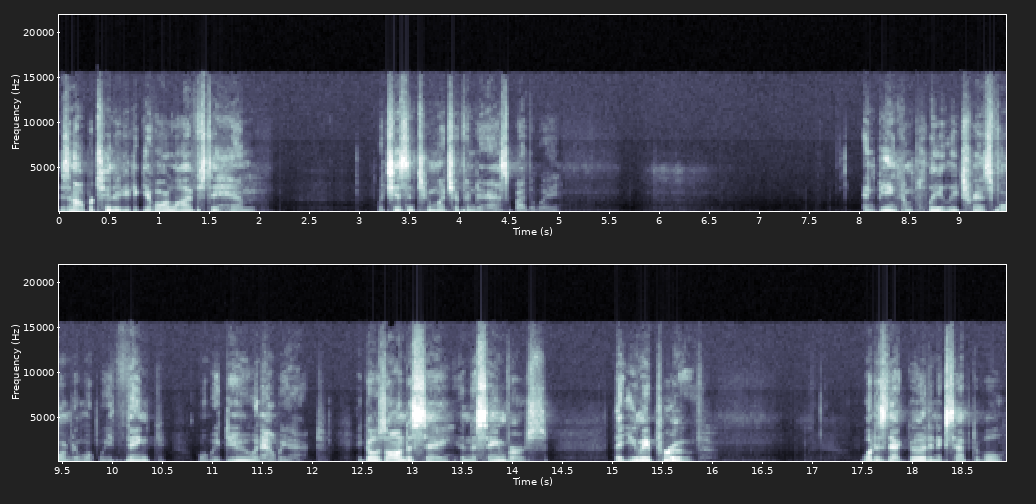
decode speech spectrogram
is an opportunity to give our lives to him which isn't too much of him to ask, by the way, and being completely transformed in what we think, what we do, and how we act. He goes on to say in the same verse that you may prove what is that good and acceptable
